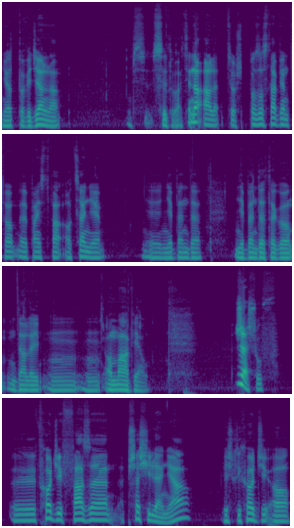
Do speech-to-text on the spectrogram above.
nieodpowiedzialna sytuację. No ale cóż, pozostawiam to e, Państwa ocenie. Nie będę, nie będę tego dalej mm, mm, omawiał. Rzeszów y, wchodzi w fazę przesilenia, jeśli chodzi o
